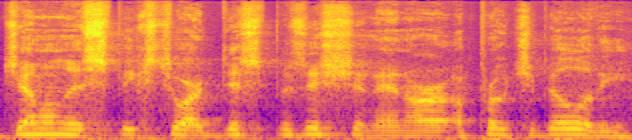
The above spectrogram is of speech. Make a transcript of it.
Gentleness speaks to our disposition and our approachability.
